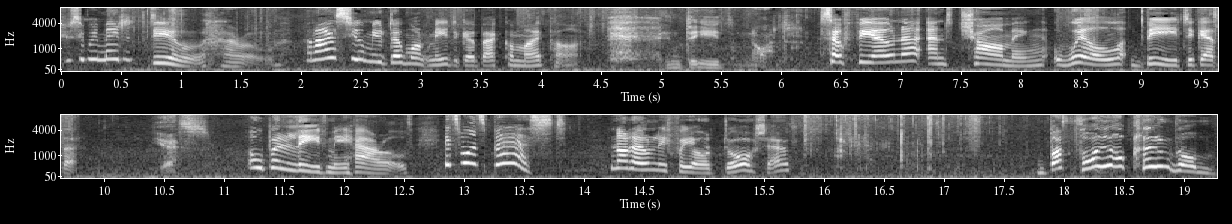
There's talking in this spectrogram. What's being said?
You see, we made a deal, Harold. And I assume you don't want me to go back on my part. Indeed not. So Fiona and Charming will be together. Yes. Oh, believe me, Harold. It's what's best. Not only for your daughter, but for your kingdom.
